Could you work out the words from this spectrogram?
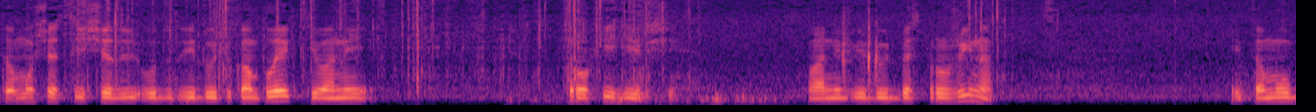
Тому що ці ще йдуть у комплекті, вони трохи гірші. Вони йдуть без пружинок і тому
